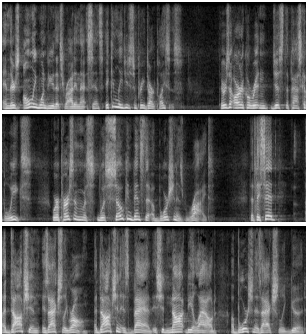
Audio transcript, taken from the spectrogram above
and there's only one view that's right in that sense, it can lead you to some pretty dark places. There was an article written just the past couple weeks where a person was, was so convinced that abortion is right that they said adoption is actually wrong. Adoption is bad. It should not be allowed. Abortion is actually good.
